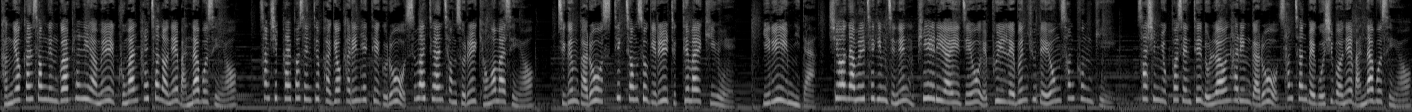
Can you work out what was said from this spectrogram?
강력한 성능과 편리함을 98,000원에 만나보세요. 38% 파격 할인 혜택으로 스마트한 청소를 경험하세요. 지금 바로 스틱 청소기를 득템할 기회. 1위입니다. 시원함을 책임지는 PLEI 제오 F11 휴대용 선풍기. 46% 놀라운 할인가로 3,150원에 만나보세요.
